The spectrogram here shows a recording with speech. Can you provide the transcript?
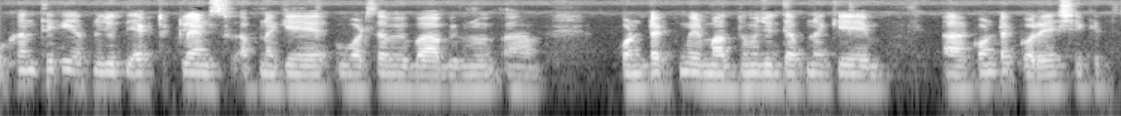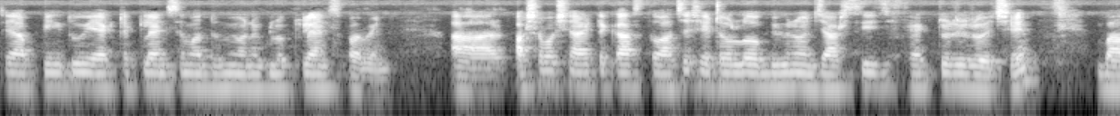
ওখান থেকেই আপনি যদি একটা ক্লায়েন্টস আপনাকে হোয়াটসঅ্যাপে বা বিভিন্ন, আ কনট্যাক্ট এর মাধ্যমে যদি আপনাকে কনট্যাক্ট করে, সেক্ষেত্রে আপনি কিন্তু একটা ক্লায়েন্টস এর মাধ্যমে অনেকগুলো ক্লায়েন্টস পাবেন। আর পাশাপাশি আরেকটা কাজ তো আছে, সেটা হলো বিভিন্ন জার্সি ফ্যাক্টরি রয়েছে বা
